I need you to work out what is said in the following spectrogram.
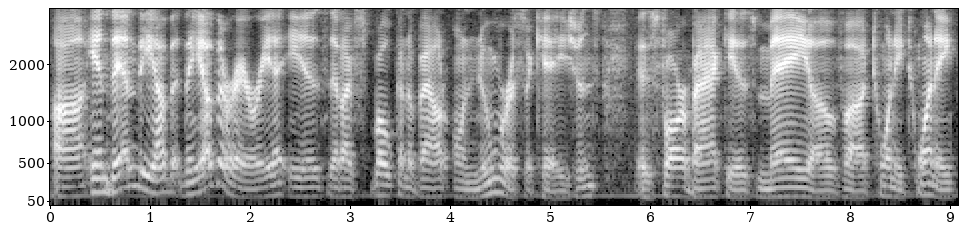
Uh, and then the other the other area is that I've spoken about on numerous occasions, as far back as May of uh, 2020,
